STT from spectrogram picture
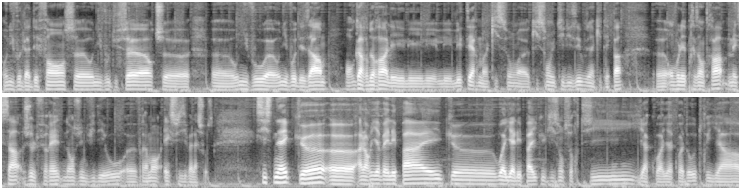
au niveau de la défense, au niveau du search, au, niveau, au niveau des armes. On regardera les, les, termes hein, qui, sont, qui sont utilisés, vous inquiétez pas. On vous les présentera, mais ça, je le ferai dans une vidéo vraiment exclusive à la chose. Si ce n'est que, euh, alors il y avait les pikes, euh, ouais il y a les pikes qui sont sortis, il y a quoi, il y a quoi d'autre, il y a,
